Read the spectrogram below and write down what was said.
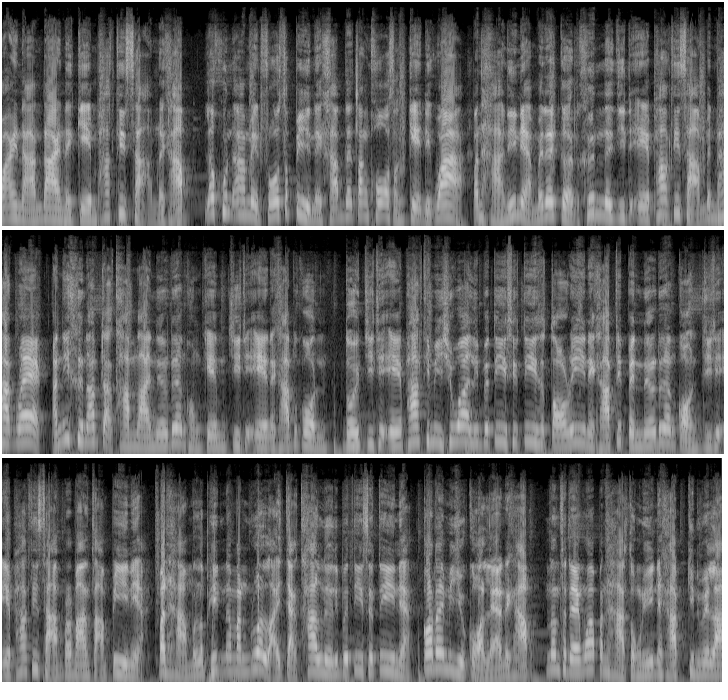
ว่ายน้ำได้ในเกมภาคที่3นะครับแล้วคุณอาเมดโฟสปีดนะครับได้ตั้งข้อสังเกตอีกว่าปัญหานี้เนี่ยไม่ได้เกิดขึ้นใน GTA ภาคที่ 3 เป็นภาคแรก อันนี้คือนับจากไทม์ไลน์เนื้อเรื่องของเกม GTA นะครับทุกคน โดย GTA ภาคที่มีชื่อว่า Liberty City Story นะครับที่เป็นเนื้อเรื่องก่อน GTA ภาคที่ 3 ประมาณ 3 ปีเนี่ยปัญหามลพิษน้ำมันรั่วไหลจากท่าเรือ Liberty City เนี่ยก็ได้มีอยู่ก่อนแล้วนะครับนั่นแสดงว่าปัญหาตรงนี้นะครับกินเวลา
